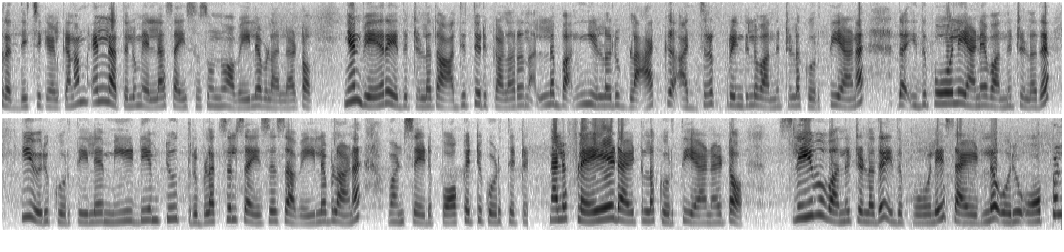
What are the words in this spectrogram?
ശ്രദ്ധിച്ച് കേൾക്കണം. എല്ലാത്തിലും എല്ലാ സൈസസും ഒന്നും അവൈലബിൾ അല്ല കേട്ടോ. ഞാൻ വേറെ ചെയ്തിട്ടുള്ളത് ആദ്യത്തെ ഒരു കളർ നല്ല ഭംഗിയുള്ള ഒരു ബ്ലാക്ക് അജ്രക് പ്രിന്റിൽ വന്നിട്ടുള്ള കുർത്തിയാണ് ഇതുപോലെയാണ് വന്നിട്ടുള്ളത്. ഈ ഒരു കുർത്തിയിൽ medium to triple XL sizes available ആണ്. വൺ സൈഡ് പോക്കറ്റ് കൊടുത്തിട്ട് നല്ല ഫ്ലെയർഡ് ആയിട്ടുള്ള കുർത്തിയാണ് കേട്ടോ. സ്ലീവ് വന്നിട്ടുള്ളത് ഇതുപോലെ സൈഡിൽ ഒരു ഓപ്പൺ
